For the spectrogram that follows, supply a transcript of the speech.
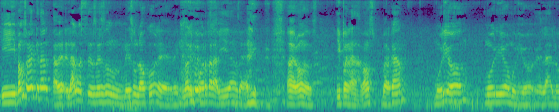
Y vamos a ver qué tal. A ver, el Lalo es, es- es un, es un loco, le- le- no le importa la vida, o sea. A ver, vamos. Y pues nada, vamos por acá. Murió, murió, murió el Lalo.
